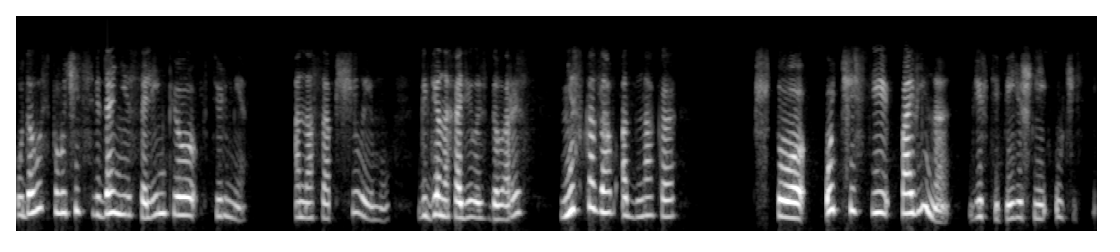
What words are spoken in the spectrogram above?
удалось получить свидание с Олимпио в тюрьме. Она сообщила ему, где находилась Долорес, не сказав однако, что отчасти повинна в их теперешней участи.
